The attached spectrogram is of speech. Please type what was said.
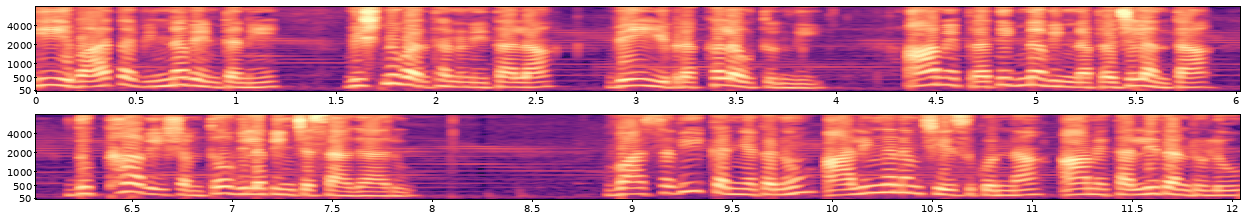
ఈ వాత విన్న వెంటనే విష్ణువర్ధనుని తల వేయి వ్రక్కలవుతుంది. ఆమె ప్రతిజ్ఞ విన్న ప్రజలంతా దుఃఖావేశంతో విలపించసాగారు. వాసవీ కన్యకను ఆలింగనం చేసుకున్న ఆమె తల్లిదండ్రులు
